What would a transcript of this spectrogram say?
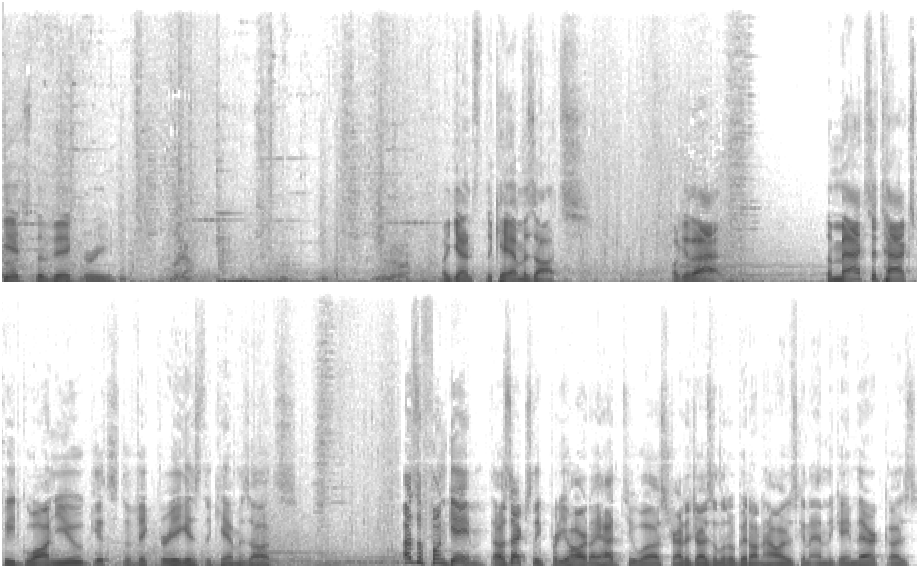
gets the victory. Against the Camazotz. Look at that. The max attack speed Guan Yu gets the victory against the Camazotz. That was a fun game. That was actually pretty hard. I had to uh, strategize a little bit on how I was going to end the game there because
